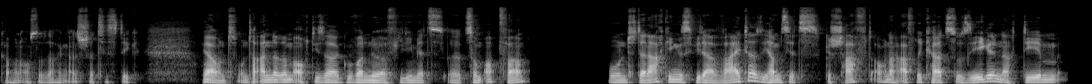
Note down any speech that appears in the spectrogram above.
kann man auch so sagen als Statistik. Ja, und unter anderem auch dieser Gouverneur fiel ihm jetzt äh, zum Opfer. Und danach ging es wieder weiter. Sie haben es jetzt geschafft, auch nach Afrika zu segeln, nachdem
